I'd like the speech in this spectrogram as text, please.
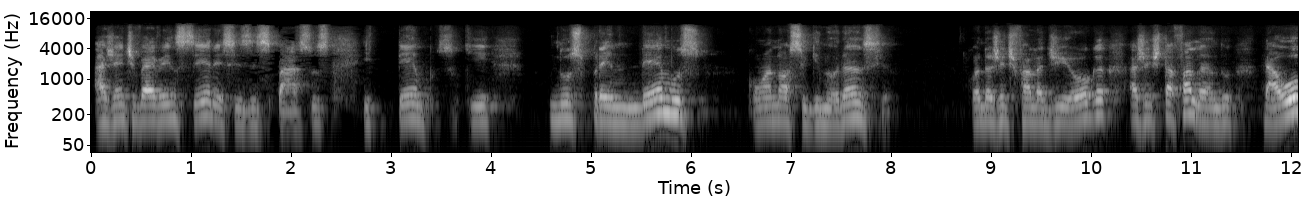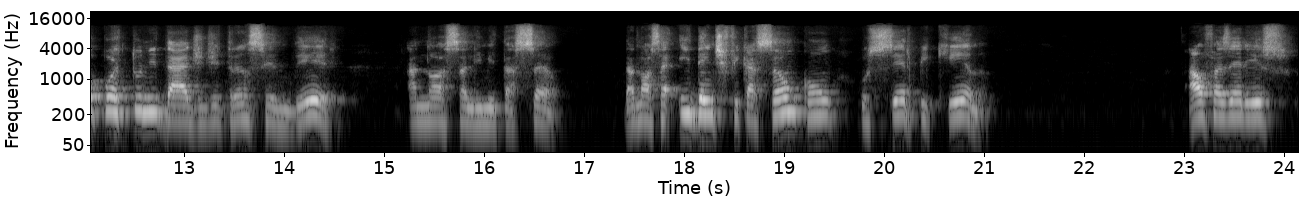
a gente vai vencer esses espaços e tempos que nos prendemos com a nossa ignorância quando a gente fala de yoga, a gente está falando da oportunidade de transcender a nossa limitação, da nossa identificação com o ser pequeno. Ao fazer isso,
